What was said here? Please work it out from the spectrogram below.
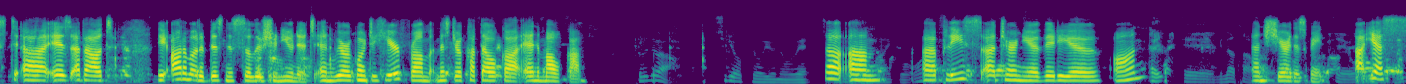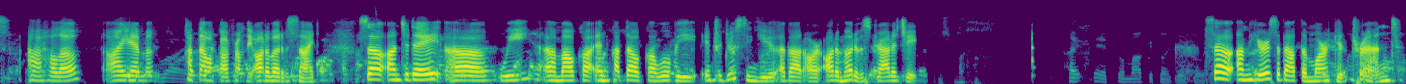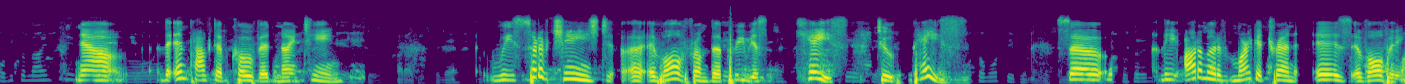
Next uh, is about the Automotive Business Solution Unit, and we are going to hear from Mr. Kataoka and Maoka. So, um, uh, please uh, turn your video on and share the screen. Yes. Hello. I am Kataoka from the automotive side. So on today, we, Maoka and Kataoka, will be introducing you about our automotive strategy. So um, here's about the market trend. Now, the impact of COVID-19, we sort of changed, uh, evolved from the previous case to pace. So the automotive market trend is evolving.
